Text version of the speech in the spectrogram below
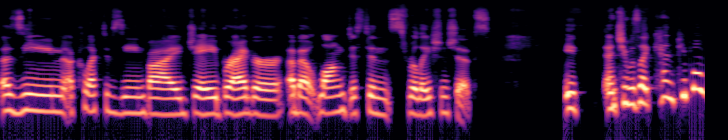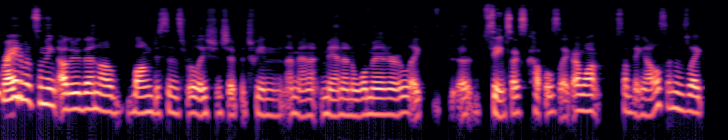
a zine, a collective zine by Jay Bragger about long distance relationships. It, and she was like, Can people write about something other than a long distance relationship between a man, man and a woman or like uh, same sex couples? Like, I want something else. And I was like,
